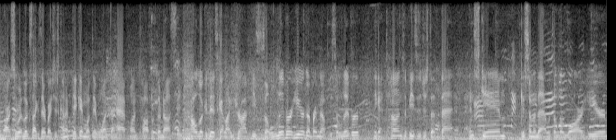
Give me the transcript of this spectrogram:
All right, so what it looks like is everybody's just kind of picking what they want to have on top of their nasi. Oh, look at this, got like dried pieces of liver here. Gonna bring me a piece of liver. They got tons of pieces just of fat and skin. Get some of that with the lawar here.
